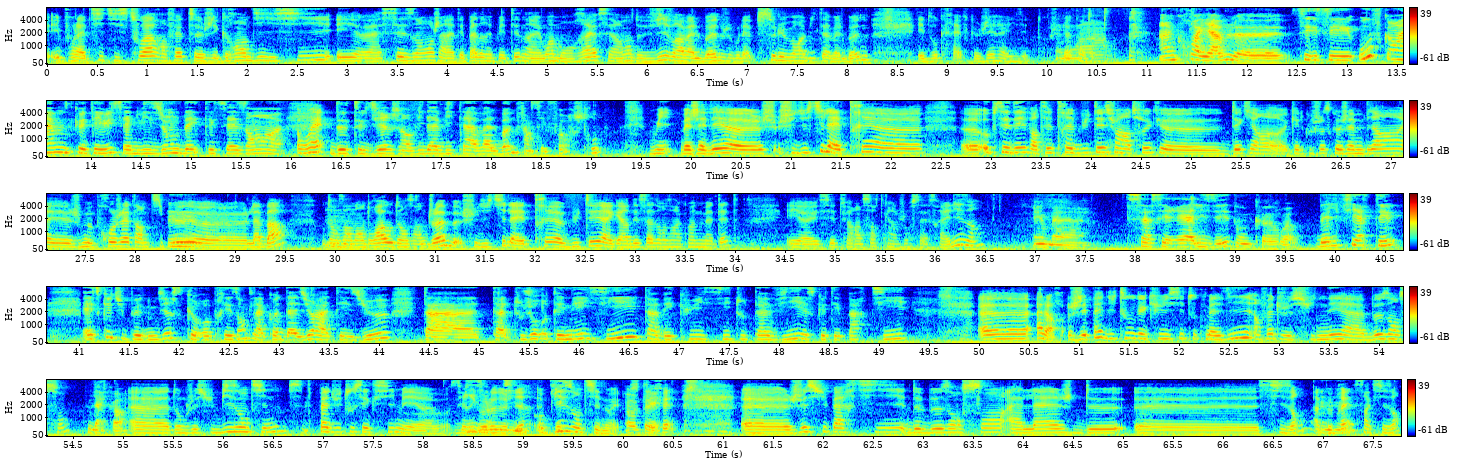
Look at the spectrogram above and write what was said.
et pour la petite histoire, en fait, j'ai grandi ici et à 16 ans, j'arrêtais pas de répéter les mois, mon rêve c'est vraiment de vivre à Valbonne. Je voulais absolument habiter à Valbonne et donc rêve que j'ai réalisé. Donc je suis bien Wow. contente. Incroyable. C'est ouf quand même que tu aies eu cette vision dès tes 16 ans euh, Ouais, de te dire j'ai envie d'habiter à Valbonne. Enfin, c'est fort, je trouve. Oui, bah j'avais, euh, je suis du style à être très euh, euh, obsédée, enfin tu très butée sur un truc dès qu'il y a un- quelque chose que j'aime bien et je me projette un petit peu Mm. là-bas, dans Mm. un endroit ou dans un job. Je suis du style à être très butée, à garder ça dans un coin de ma tête et euh, essayer de faire en sorte qu'un jour ça se réalise. hein. Et ben, ça s'est réalisé, donc euh, belle fierté. Est-ce que tu peux nous dire ce que représente la Côte d'Azur à tes yeux? T'as as toujours t'es née ici, t'as vécu ici toute ta vie. Est-ce que t'es partie Euh, alors, j'ai pas du tout vécu ici toute ma vie. En fait, je suis née à Besançon. D'accord. Euh, donc je suis byzantine, c'est pas du tout sexy mais euh, c'est rigolo de le Byzantine, dire. ok. Byzantine, oui, tout à fait. Euh, je suis partie de Besançon à l'âge de 6 ans à peu Mhm. près, 5-6 ans.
